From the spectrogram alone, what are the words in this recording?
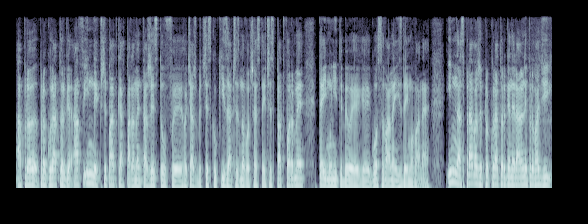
a pro, prokurator, a w innych przypadkach parlamentarzystów, chociażby czy z Kukiza, czy z Nowoczesnej, czy z Platformy, te immunity były głosowane i zdejmowane. Inna sprawa, że prokurator generalny prowadzi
